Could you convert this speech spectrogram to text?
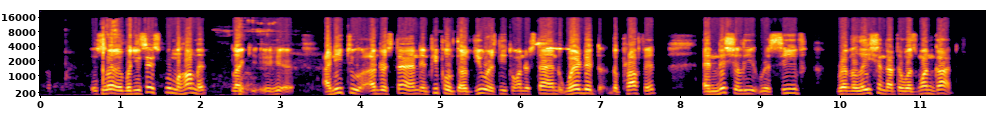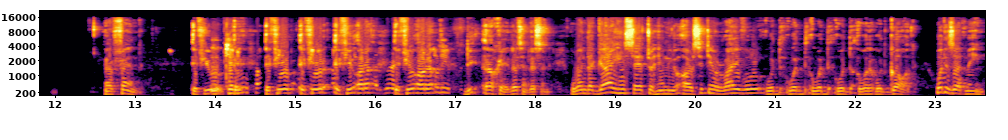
So when you say school Muhammad, like here, I need to understand, and people, the viewers need to understand, where did the Prophet initially receive revelation that there was one God? my friend if you Can you- if you if you if you are if you are okay listen listen. When the guy he said to him you are sitting a rival with with with with, with, god. What does that mean?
